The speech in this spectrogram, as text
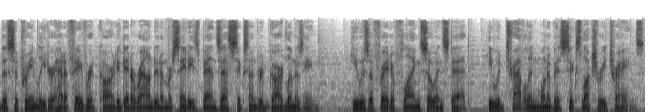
The supreme leader had a favorite car to get around in a Mercedes-Benz S600 guard limousine. He was afraid of flying so instead, he would travel in one of his six luxury trains.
